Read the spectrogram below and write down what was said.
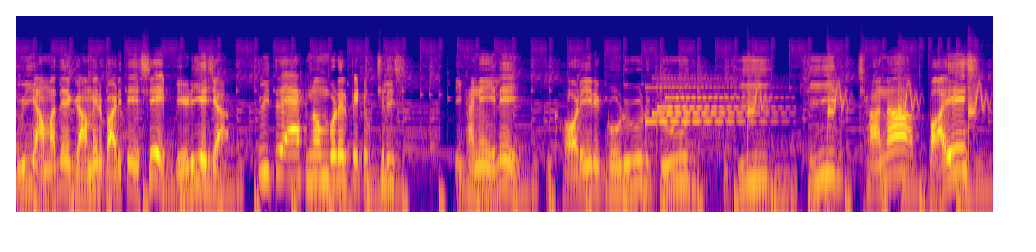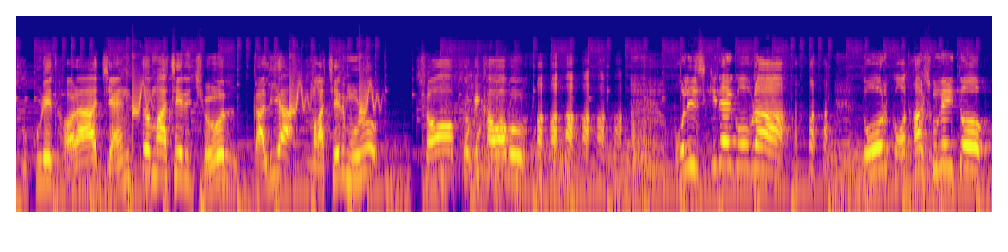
তুই আমাদের গ্রামের বাড়িতে এসে বেরিয়ে যা। তুই তো এক নম্বরের পেটুক ছিলিস। এখানে এলে ঘরের গরুর দুধ ঘি ক্ষীর ছানা পায়েস পুকুরে ধরা জ্যান্ত মাছের ঝোল কালিয়া মাছের মুড়ো সব তোকে খাওয়াবো। বলিস কি রে গোবরা? তোর কথা শুনেই তো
